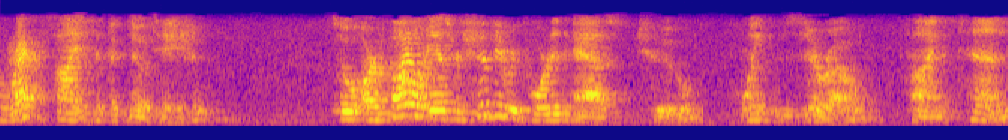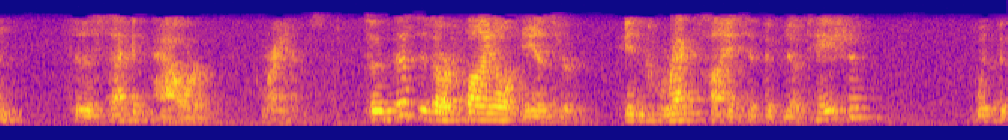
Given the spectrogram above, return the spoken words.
correct scientific notation. So our final answer should be reported as 2.0 times 10 to the second power grams. So this is our final answer in correct scientific notation with the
